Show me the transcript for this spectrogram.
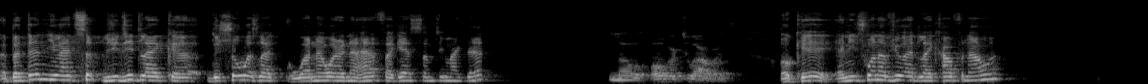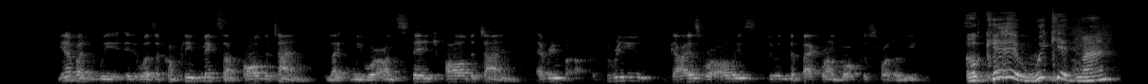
Uh, But then you had some, you did like uh, the show was like one hour and a half, I guess, something like that. No, over two hours. Okay, and each one of you had like half an hour. Yeah, but we it was a complete mix-up all the time. Like we were on stage all the time. Every three guys were always doing the background vocals for the lead. Ok, wicked, man,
